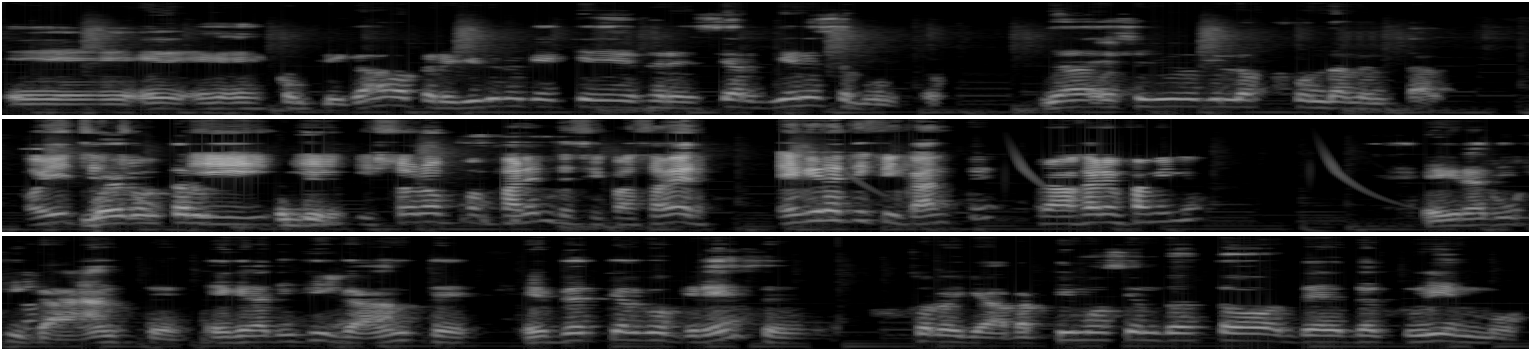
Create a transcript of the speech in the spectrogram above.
eh, es, complicado, pero yo creo que hay que diferenciar bien ese punto. Ya, eso yo creo que es lo fundamental. Oye, Chicho, y, y, solo paréntesis para saber, ¿es gratificante trabajar en familia? Es gratificante, es gratificante, es ver que algo crece. Solo ya, partimos haciendo esto del turismo.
